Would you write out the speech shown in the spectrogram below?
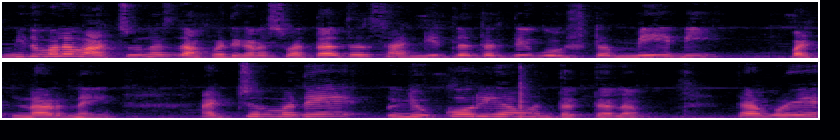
मी तुम्हाला वाचूनच दाखवते कारण स्वतः जर सांगितलं तर ती गोष्ट मे बी पटणार नाही. ऍक्च्युअलमध्ये ल्युकोरिया म्हणतात त्याला. त्यामुळे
